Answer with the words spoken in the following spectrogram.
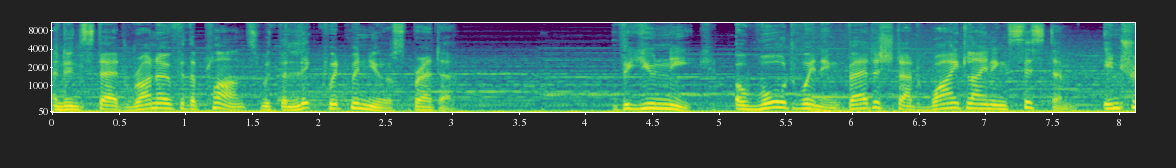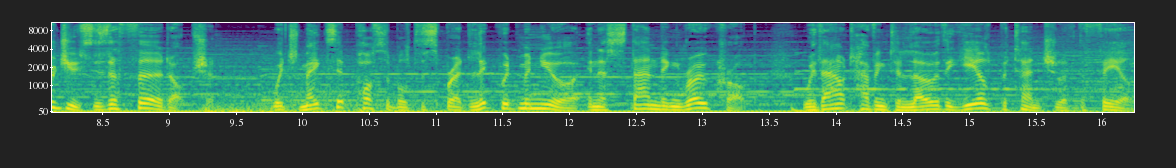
and instead run over the plants with the liquid manure spreader. The unique, award-winning Väderstad WideLining system introduces a third option, which makes it possible to spread liquid manure in a standing row crop without having to lower the yield potential of the field.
